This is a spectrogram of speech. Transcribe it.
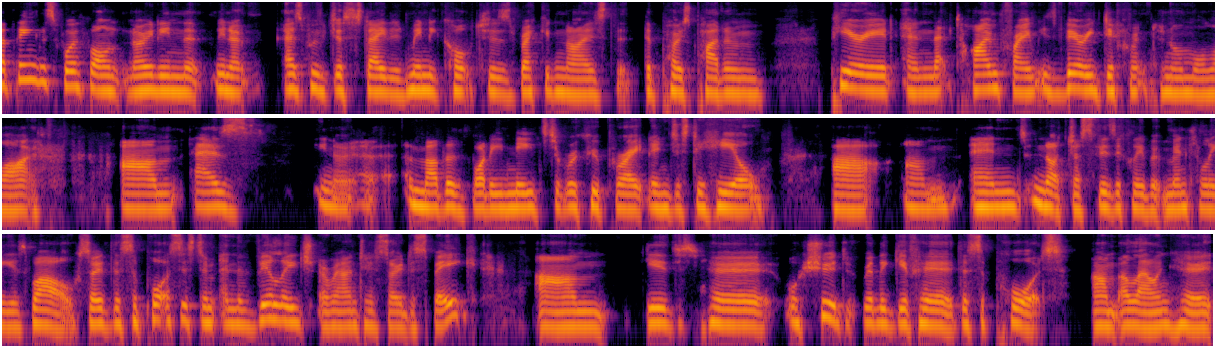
I think it's worthwhile noting that, you know, as we've just stated, many cultures recognize that the postpartum period and that time frame is very different to normal life. Um, as you know a, a, mother's body needs to recuperate and just to heal uh, um, and not just physically but mentally as well. So the support system and the village around her so to speak um, gives her or should really give her the support um, allowing her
